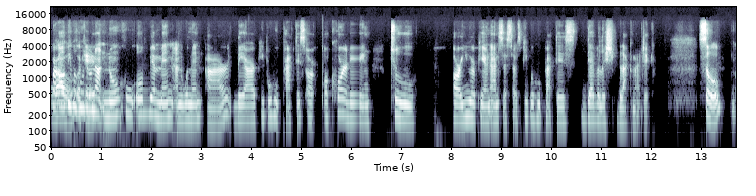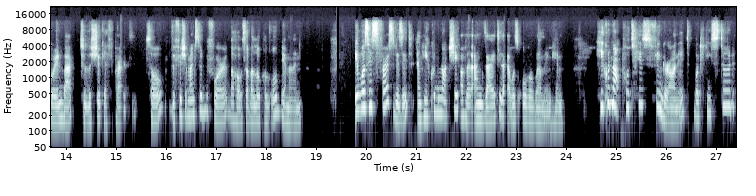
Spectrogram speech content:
For wow, all people who okay. do not know who Obeah men and women are, they are people who practice or according to our European ancestors, people who practice devilish black magic. So, going back to the Shooketh part, so the fisherman stood before the house of a local Obeah man. It was his first visit, and he could not shake off the anxiety that was overwhelming him. He could not put his finger on it, but he stood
